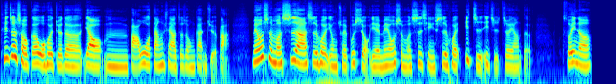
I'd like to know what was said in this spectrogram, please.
听这首歌，我会觉得要嗯把握当下这种感觉吧。没有什么事啊是会永垂不朽，也没有什么事情是会一直一直这样的。所以呢，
